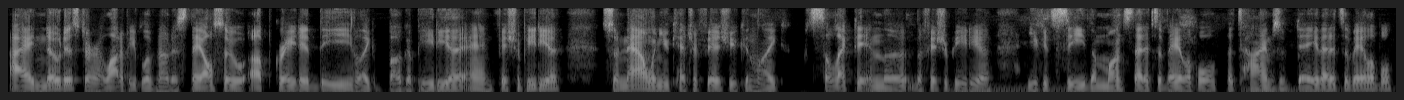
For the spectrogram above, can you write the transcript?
i noticed or a lot of people have noticed they also upgraded the like bugopedia and fishopedia. So now when you catch a fish you can like select it in the the fishopedia. You could see the months that it's available the times of day that it's available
